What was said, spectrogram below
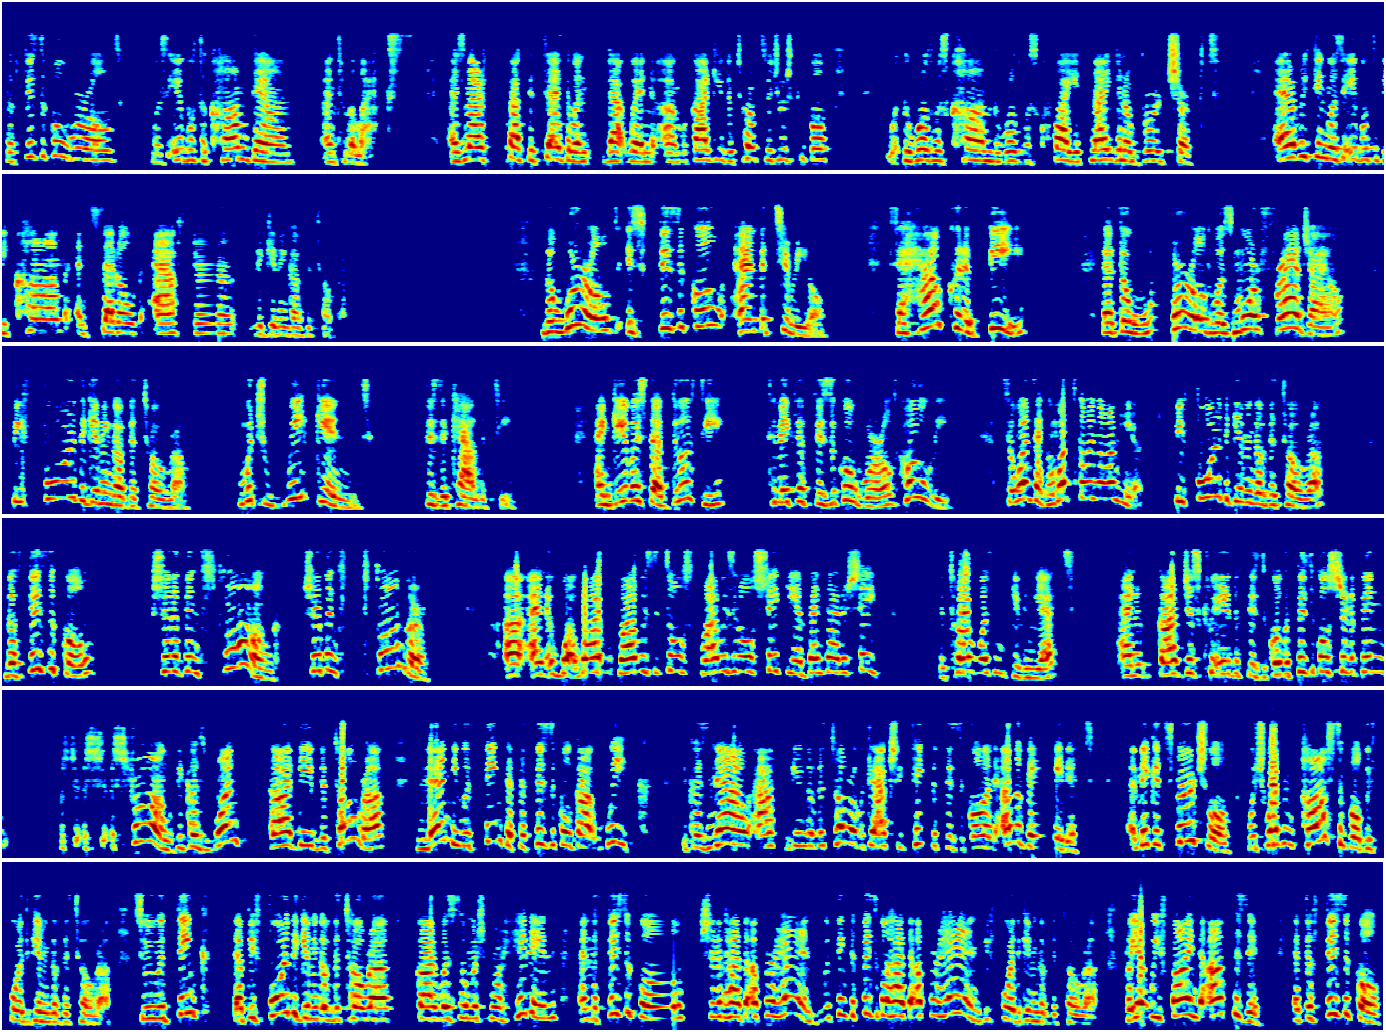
the physical world was able to calm down and to relax. As a matter of fact, it says that when that when um, God gave the Torah to the Jewish people, the world was calm, the world was quiet, not even a bird chirped. Everything was able to be calm and settled after the giving of the Torah. The world is physical and material. So, how could it be that the world was more fragile before the giving of the Torah, which weakened physicality and gave us the ability to make the physical world holy? So, one second, what's going on here? Before the giving of the Torah, the physical should have been strong, should have been stronger. Uh, and why, why was it all why was it all shaky and bent out of shape? The Torah wasn't given yet, and God just created the physical. The physical should have been sh- strong because once God gave the Torah, then you would think that the physical got weak because now after the giving of the Torah, we can actually take the physical and elevate it and make it spiritual, which wasn't possible before the giving of the Torah. So we would think that before the giving of the Torah, God was so much more hidden, and the physical should have had the upper hand. We think the physical had the upper hand before the giving of the Torah, but yet we find the opposite that the physical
